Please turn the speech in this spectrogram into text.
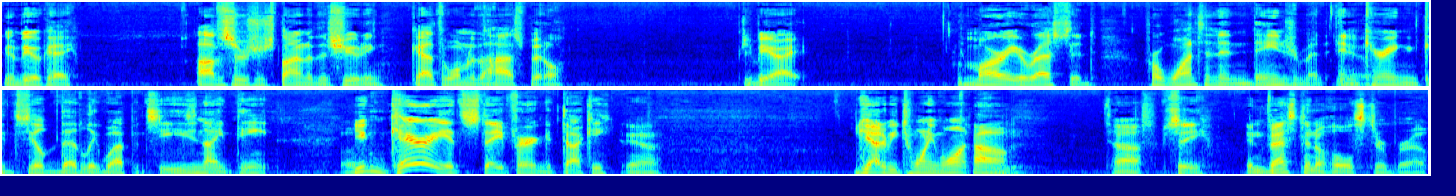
Gonna be okay. Officers responded to the shooting, got the woman to the hospital. She'll be all right. Mari arrested for wanton endangerment and carrying a concealed deadly weapon. See, he's 19. You can carry at the state fair in Kentucky. Yeah. You got to be 21. Oh, Tough. See, Invest in a holster, bro.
